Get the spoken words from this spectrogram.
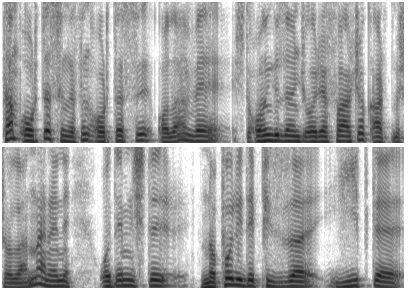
Tam orta sınıfın ortası olan ve işte 10 yıl önce o refah çok artmış olanlar hani o demin işte Napoli'de pizza yiyip de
